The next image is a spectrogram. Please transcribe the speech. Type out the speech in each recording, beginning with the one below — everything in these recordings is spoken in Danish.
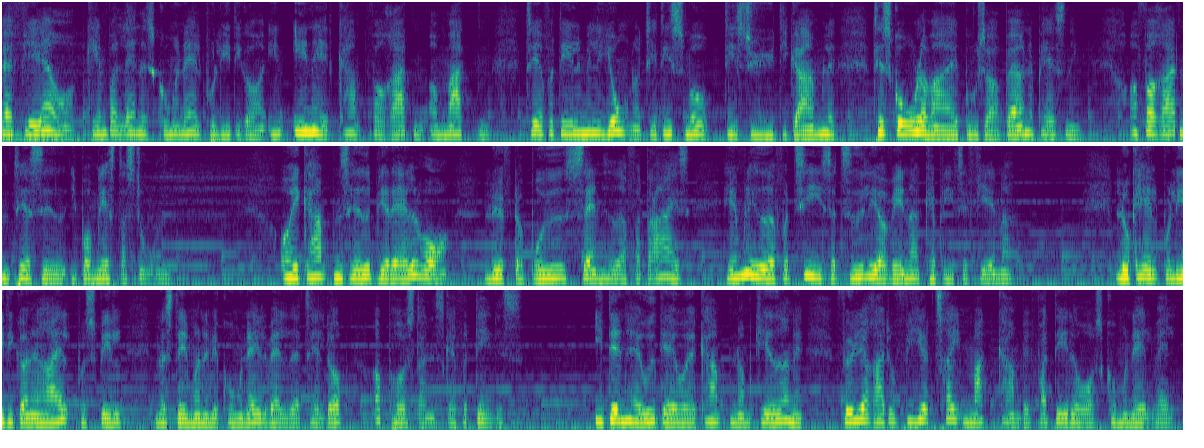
Hver fjerde år kæmper landets kommunalpolitikere en inde et kamp for retten og magten til at fordele millioner til de små, de syge, de gamle, til skolerveje, busser og børnepasning, og for retten til at sidde i borgmesterstolen. Og i kampens hede bliver det alvor. Løfter brydes, sandheder fordrejes, hemmeligheder forties og tidligere venner kan blive til fjender. Lokalpolitikerne har alt på spil, når stemmerne ved kommunalvalget er talt op, og posterne skal fordeles. I den her udgave af kampen om kæderne følger Radio 4 tre magtkampe fra dette års kommunalvalg.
